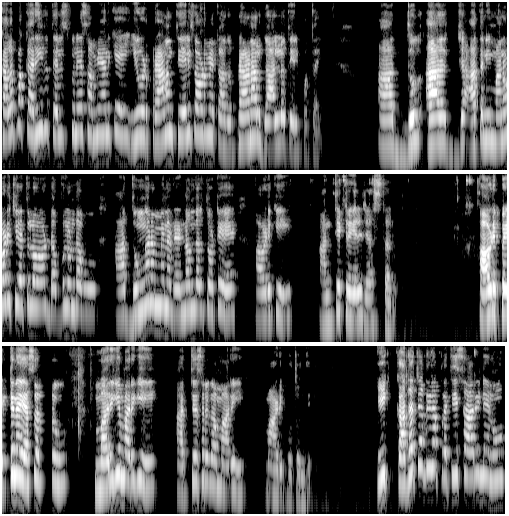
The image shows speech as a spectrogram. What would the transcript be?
కలప ఖరీదు తెలుసుకునే సమయానికి ఈవిడ ప్రాణం తేలికవడమే కాదు ప్రాణాలు గాల్లో తేలిపోతాయి. ఆ దు ఆ అతని మనవడి చేతిలో డబ్బులు ఉండవు ఆ దొంగనమ్మిన రెండు వందలతోటే ఆవిడకి అంత్యక్రియలు చేస్తారు. ఆవిడ పెట్టిన ఎసరు మరిగి మరిగి అత్యసరుగా మారి మాడిపోతుంది. ఈ కథ చదివిన ప్రతిసారి నేను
